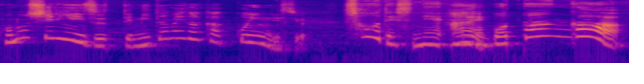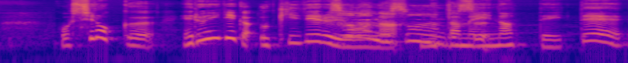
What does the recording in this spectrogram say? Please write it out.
このシリーズって見た目がかっこいいんですよ。そうですね、あはい。のボタンがこう白く LED が浮き出るような見た目になっていて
